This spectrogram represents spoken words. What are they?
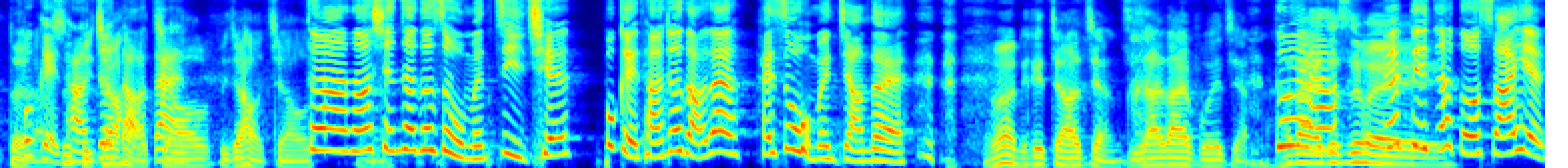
对不给糖就捣蛋。教，比较好教。对啊，然后现在都是我们自己签，不给糖就捣蛋，还是我们讲的哎、没有，你可以教他讲，只是他大概不会讲，对啊他大概就是那店家，多傻眼，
